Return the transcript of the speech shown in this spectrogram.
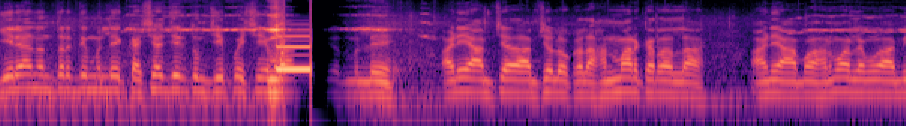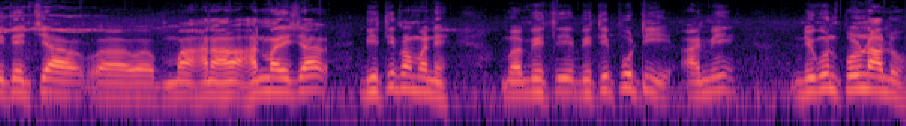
गेल्यानंतर ते म्हणले कशाचे तुमचे पैसे? म्हणले आणि आमच्या आमच्या लोकांना हनमार करायला. आणि आम हानमारल्यामुळे आम्ही त्यांच्या हान हानमारीच्या भीतीप्रमाणे भीती भीतीपोटी आम्ही निघून पळून आलो.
